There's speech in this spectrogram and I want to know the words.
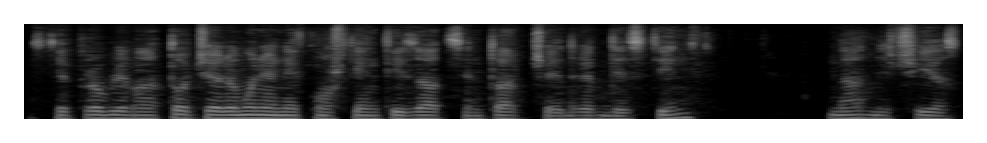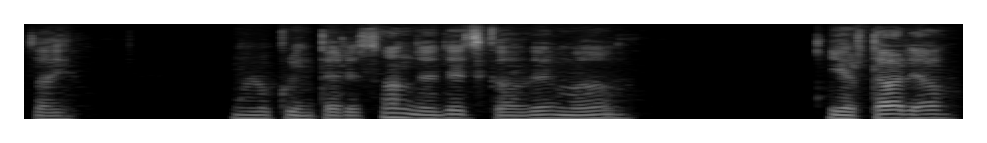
Este problema, tot ce rămâne neconștientizat se întoarce drept destin. Da? Deci asta e un lucru interesant. Vedeți că avem uh, iertarea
